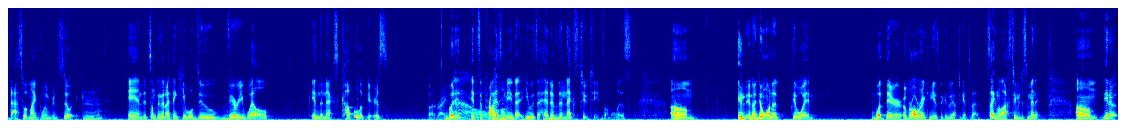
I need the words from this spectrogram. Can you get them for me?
That's what Mike Bloomgren's doing. Mm-hmm. And it's something that I think he will do very well in the next couple of years. But right. But it, it surprised me that he was ahead of the next two teams on the list. Um, and, and I don't want to give away what their overall ranking is because we have to get to that second to last team in just a minute. Um, you know,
